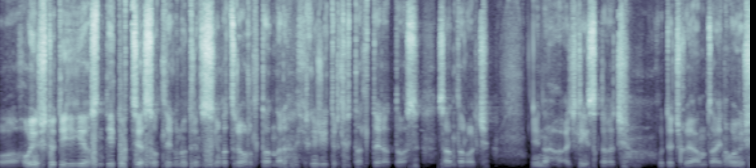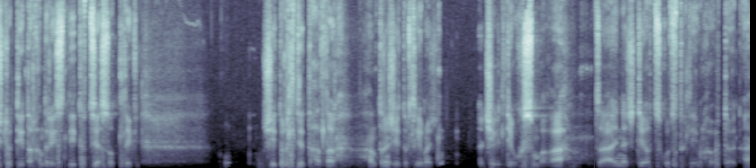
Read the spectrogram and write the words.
хувийн шилүүдийн хийгээ басан дид үтсийн асуудлыг өнөөдрийн засгийн газрын оролдооноор хэрхэн шийдвэрлэх тал дээр одоо бас санал оруулж энэ ажлыг хэсэг гаргаж хөдөөж хуй ам за энэ хувийн шилүүдийн дархан дээр хийсэн дид үтсийн асуудлыг шийдвэрлэлтийн талаар хамтран шийдвэрлэх юм чиглэлийг өгсөн байгаа. За энэ ажлын явц гүйцэтгэл ийм хөвтэй байна.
